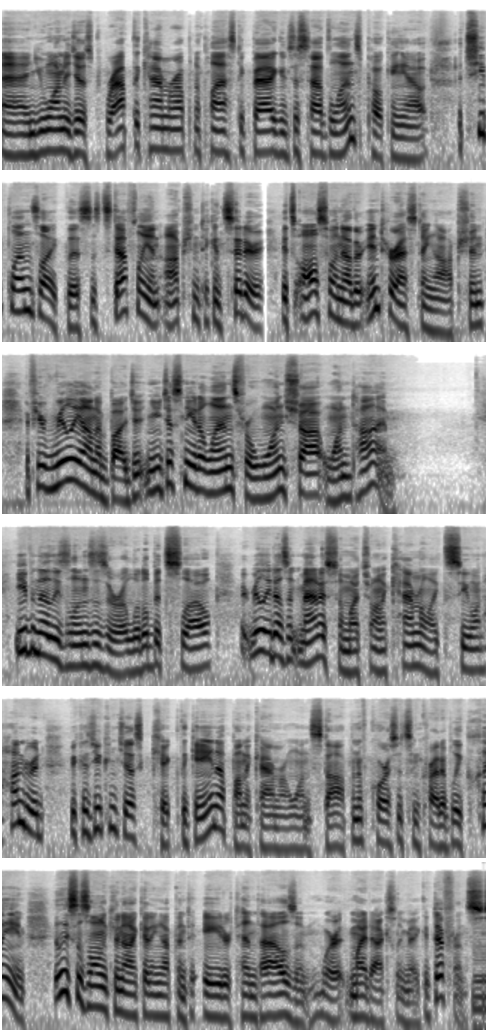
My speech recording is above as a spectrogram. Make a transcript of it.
And you want to just wrap the camera up in a plastic bag and just have the lens poking out. A cheap lens like this, it's definitely an option to consider. It's also another interesting option if you're really on a budget and you just need a lens for one shot, one time. Even though these lenses are a little bit slow, it really doesn't matter so much on a camera like the C100 because you can just kick the gain up on the camera one stop and of course it's incredibly clean, at least as long as you're not getting up into 8 or 10,000 where it might actually make a difference.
